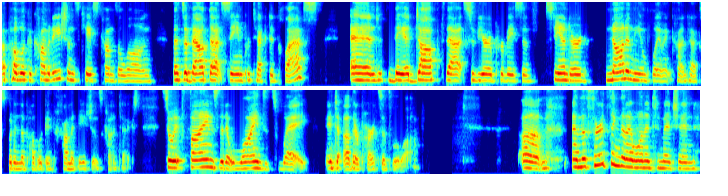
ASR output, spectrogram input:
a, public accommodations case comes along that's about that same protected class, and they adopt that severe and pervasive standard not in the employment context, but in the public accommodations context. So it finds that it winds its way into other parts of the law. Um, and the third thing that I wanted to mention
